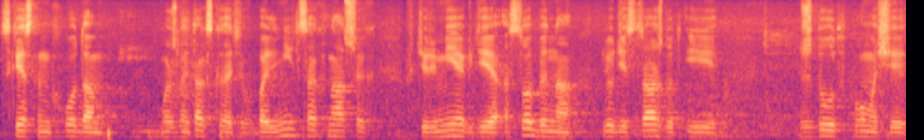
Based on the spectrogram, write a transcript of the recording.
с крестным ходом, можно и так сказать, в больницах наших, в тюрьме, где особенно люди страждут и ждут помощи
